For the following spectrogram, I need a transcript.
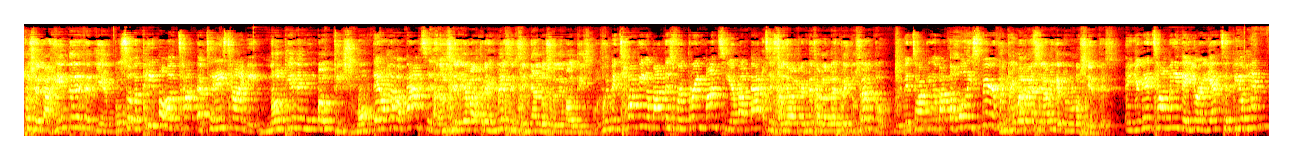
Entonces la gente de este tiempo So the people of, of today's timing, no tienen un bautismo. they don't have a Aquí baptism. se lleva tres meses enseñándose de bautismos. We've been talking about this for three months here about Aquí se baptism. lleva tres meses hablando del Espíritu Santo. We've been talking about the Holy Spirit for three months. que tú no lo sientes. And you're going to tell me that you are yet to feel Him?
